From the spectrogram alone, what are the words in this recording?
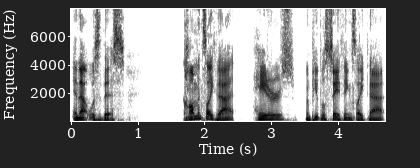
And that was this comments like that, haters, when people say things like that,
